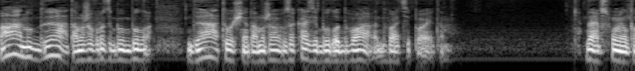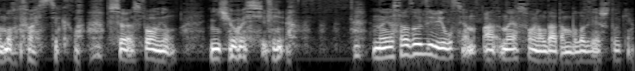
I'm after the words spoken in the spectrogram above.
А, ну да, там же вроде бы было... Да, точно, там уже в заказе было два, два типа это. Да, я вспомнил, там было два стекла. Все, я вспомнил. Ничего себе. Но я сразу удивился. А, но я вспомнил, да, там было две штуки.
